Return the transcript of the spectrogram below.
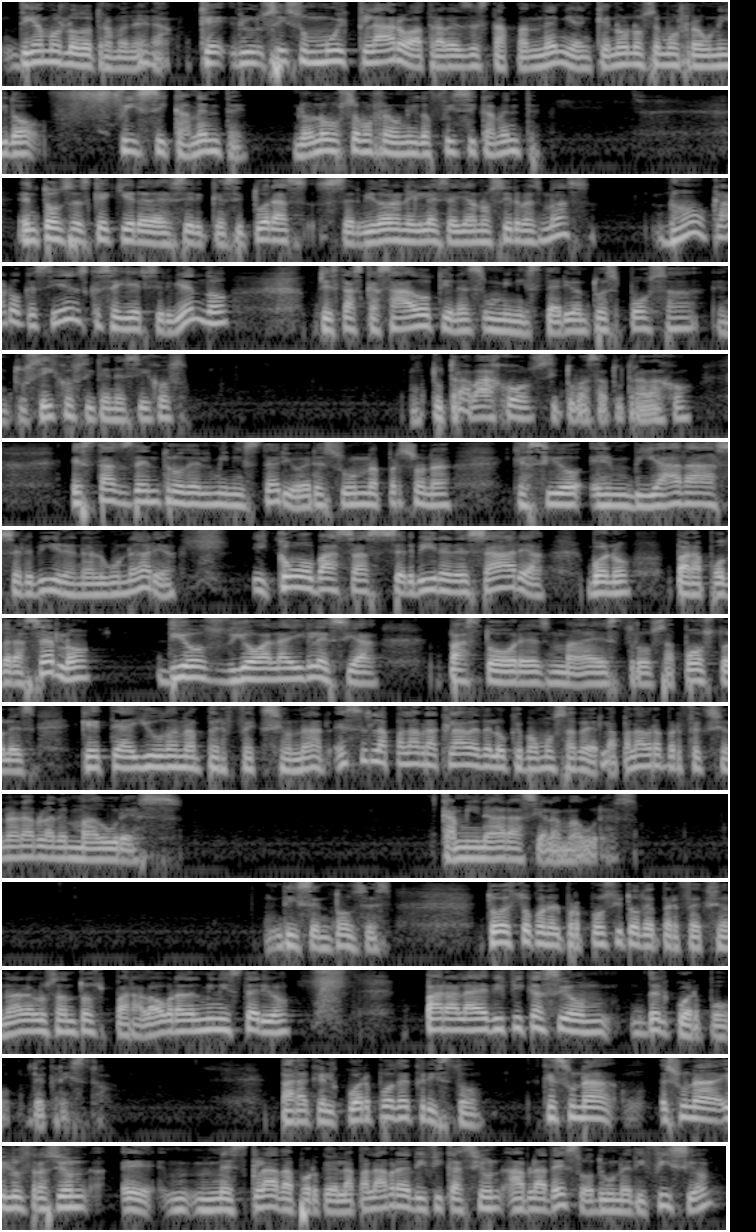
digámoslo de otra manera, que se hizo muy claro a través de esta pandemia en que no nos hemos reunido físicamente, no nos hemos reunido físicamente. Entonces, ¿qué quiere decir? ¿Que si tú eras servidor en la iglesia ya no sirves más? No, claro que sí, tienes que seguir sirviendo. Si estás casado, tienes un ministerio en tu esposa, en tus hijos, si tienes hijos, tu trabajo, si tú vas a tu trabajo estás dentro del ministerio, eres una persona que ha sido enviada a servir en algún área. ¿Y cómo vas a servir en esa área? Bueno, para poder hacerlo, Dios dio a la iglesia pastores, maestros, apóstoles, que te ayudan a perfeccionar. Esa es la palabra clave de lo que vamos a ver. La palabra perfeccionar habla de madurez, caminar hacia la madurez. Dice entonces, todo esto con el propósito de perfeccionar a los santos para la obra del ministerio, para la edificación del cuerpo de Cristo. Para que el cuerpo de Cristo, que es una, es una ilustración eh, mezclada, porque la palabra edificación habla de eso, de un edificio,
